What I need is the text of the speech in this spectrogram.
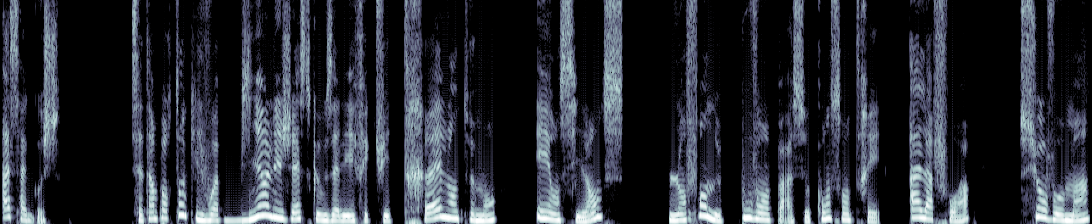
à sa gauche. C'est important qu'il voit bien les gestes que vous allez effectuer très lentement et en silence, l'enfant ne pouvant pas se concentrer à la fois sur vos mains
